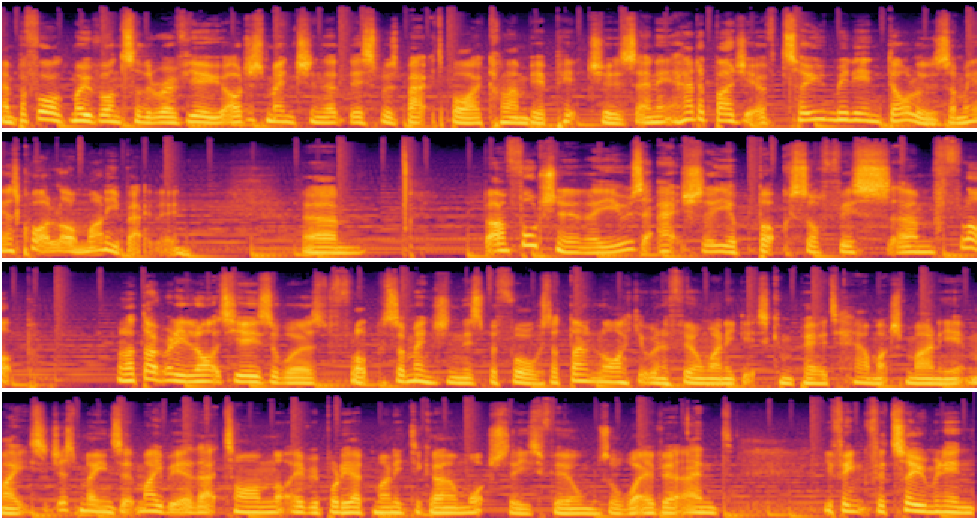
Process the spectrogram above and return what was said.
And before I move on to the review, I'll just mention that this was backed by Columbia Pictures and it had a budget of $2 million. I mean, that's quite a lot of money back then. Um, but unfortunately, it was actually a box office um, flop. And I don't really like to use the word flop because I mentioned this before because I don't like it when a film only gets compared to how much money it makes. It just means that maybe at that time not everybody had money to go and watch these films or whatever. And you think for $2 million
